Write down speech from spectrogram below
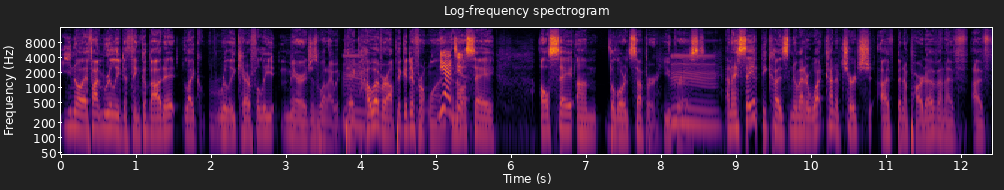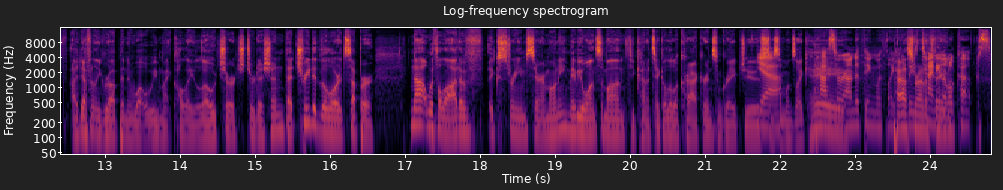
you know, if I'm really to think about it, like really carefully, marriage is what I would pick. However, I'll pick a different one. Mm. Yeah, and I'll it. say, I'll say um, the Lord's Supper, Eucharist. Mm. And I say it because no matter what kind of church I've been a part of, and I've I've I definitely grew up in what we might call a low church tradition that treated the Lord's Supper not with a lot of extreme ceremony. Maybe once a month, you kind of take a little cracker and some grape juice, Yeah. and someone's like, "Hey, Pass around a thing with like all these tiny little cups.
